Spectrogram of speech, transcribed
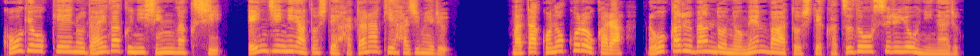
工業系の大学に進学し、エンジニアとして働き始める。またこの頃からローカルバンドのメンバーとして活動するようになる。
